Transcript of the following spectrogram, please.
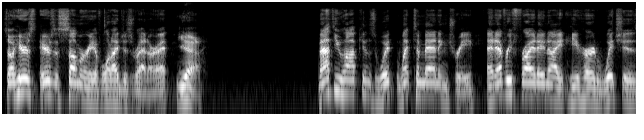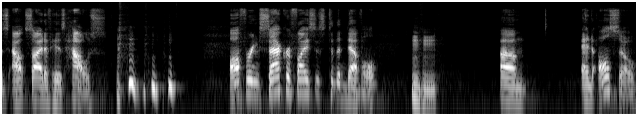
So here's here's a summary of what I just read, all right? Yeah. Matthew Hopkins went, went to Manningtree, and every Friday night he heard witches outside of his house offering sacrifices to the devil, Mm-hmm. um, and also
